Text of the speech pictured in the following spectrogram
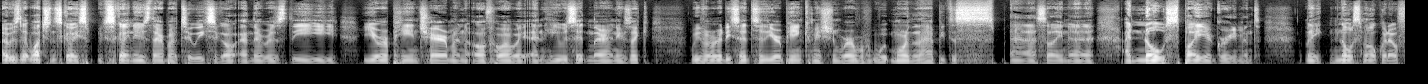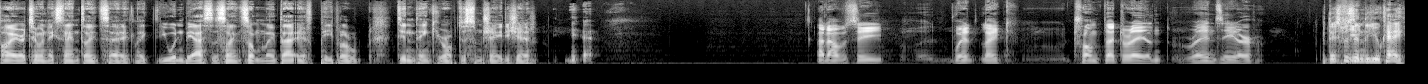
I was watching Sky Sky News there about two weeks ago, and there was the European chairman of Huawei, and he was sitting there, and he was like, "We've already said to the European Commission we're, we're more than happy to uh, sign a a no spy agreement, like no smoke without fire to an extent. I'd say like you wouldn't be asked to sign something like that if people didn't think you're up to some shady shit. Yeah, And obviously, with like Trump that reign, reigns here. But this was He- in the UK.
